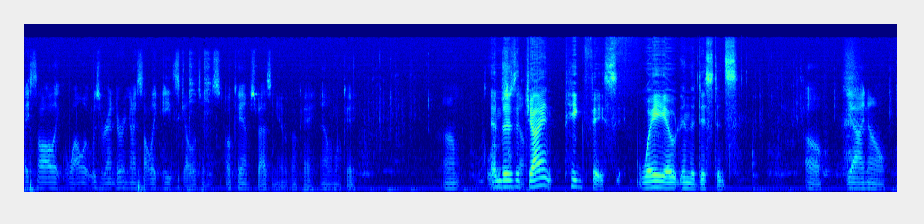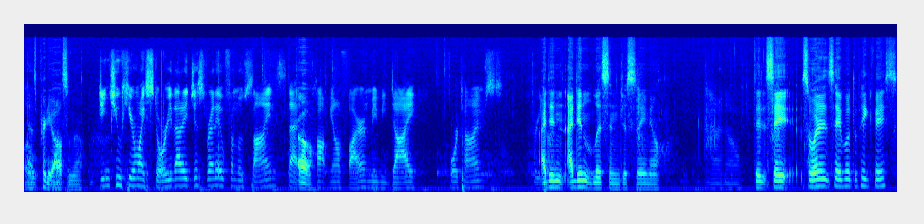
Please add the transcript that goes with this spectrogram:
I saw like while it was rendering, I saw like eight skeletons. Okay, I'm spazzing out. Okay, now I'm okay. Um. And there's a giant pig face way out in the distance. Oh, yeah, I know. That's pretty awesome though. Didn't you hear my story that I just read out from those signs that Oh. caught me on fire and made me die four times? I didn't I didn't listen, just so you know. Yeah, I know. Did it say so what did it say about the pig face?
